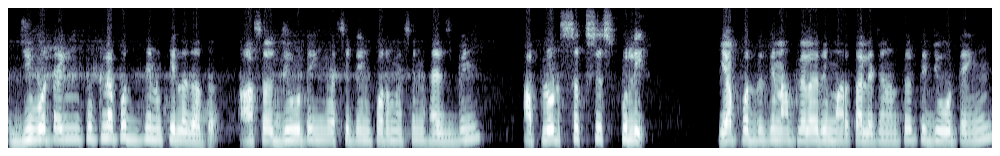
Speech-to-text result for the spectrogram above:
जिओ टॅगिंग कुठल्या पद्धतीने केलं जातं? असं geo tagging asset information has been upload successfully या पद्धतीने आपल्याला रिमार्क आल्याच्यानंतर ते जिओ टॅगिंग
